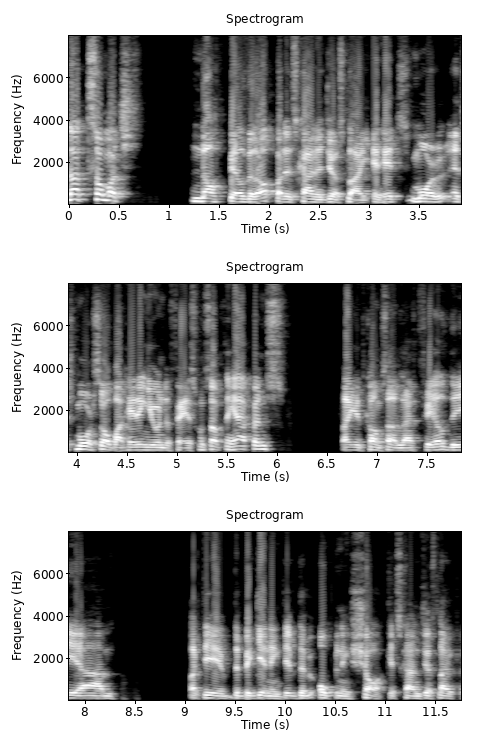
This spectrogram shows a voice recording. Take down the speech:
not so much not build it up, but it's kind of just like it hits more. It's more so about hitting you in the face when something happens, like it comes out of left field. The um, like the the beginning, the, the opening shock. It's kind of just like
